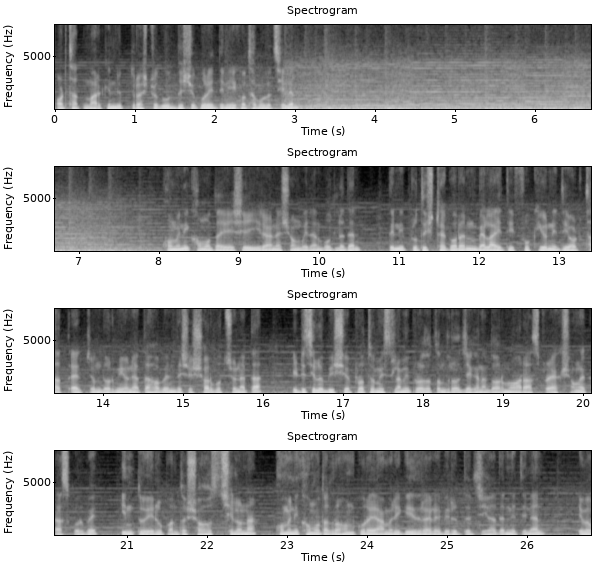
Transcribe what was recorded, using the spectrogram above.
অর্থাৎ মার্কিন যুক্তরাষ্ট্রকে উদ্দেশ্য করে তিনি কথা বলেছিলেন। খোমেনি ক্ষমতায় এসে ইরানের সংবিধান বদলে দেন। তিনি প্রতিষ্ঠা করেন বেলায়েতি ফুকিও নীতি, অর্থাৎ একজন ধর্মীয় নেতা হবেন দেশের সর্বোচ্চ নেতা। এটি ছিল বিশ্বের প্রথম ইসলামী প্রজাতন্ত্র, যেখানে ধর্ম আর রাষ্ট্র একসঙ্গে কাজ করবে। কিন্তু এর রূপান্তর সহজ ছিল না। খোমেনি ক্ষমতা গ্রহণ করে আমেরিকা, ইসরায়েলের বিরুদ্ধে জিহাদের নীতি নেন এবং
